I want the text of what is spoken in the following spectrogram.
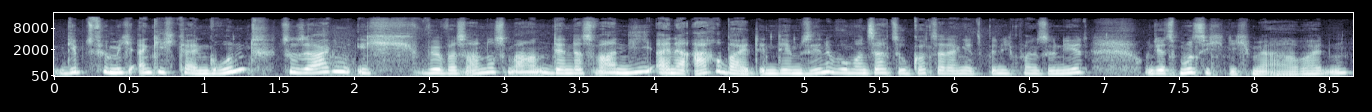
gibt es für mich eigentlich keinen Grund zu sagen, ich will was anderes machen, denn das war nie eine Arbeit in dem Sinne, wo man sagt, so Gott sei Dank, jetzt bin ich pensioniert und jetzt muss ich nicht mehr arbeiten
